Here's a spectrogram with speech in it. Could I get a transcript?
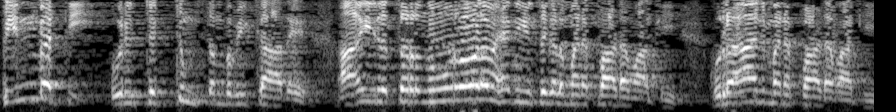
പിൻപറ്റി ഒരു തെറ്റും സംഭവിക്കാതെ ആയിരത്തറുന്നൂറോളം ഹദീസുകൾ മനഃപ്പാടമാക്കി ഖുർആൻ മനഃപ്പാടമാക്കി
